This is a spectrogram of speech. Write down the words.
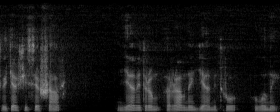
светящийся шар диаметром равный диаметру Луны.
